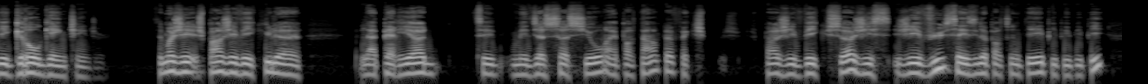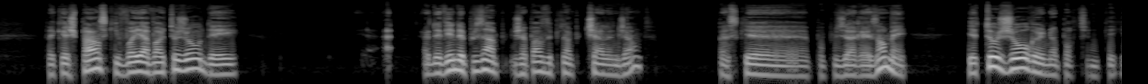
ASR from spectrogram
des gros game changers. Moi, je pense que j'ai vécu le- la période médias sociaux importante. là. fait que je, pense que j'ai vécu ça. J'ai vu, saisi l'opportunité, puis, puis. Fait que je pense qu'il va y avoir toujours des. Elle devient de plus en plus, je pense, de plus en plus challengeante. Parce que, pour plusieurs raisons, mais il y a toujours une opportunité.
